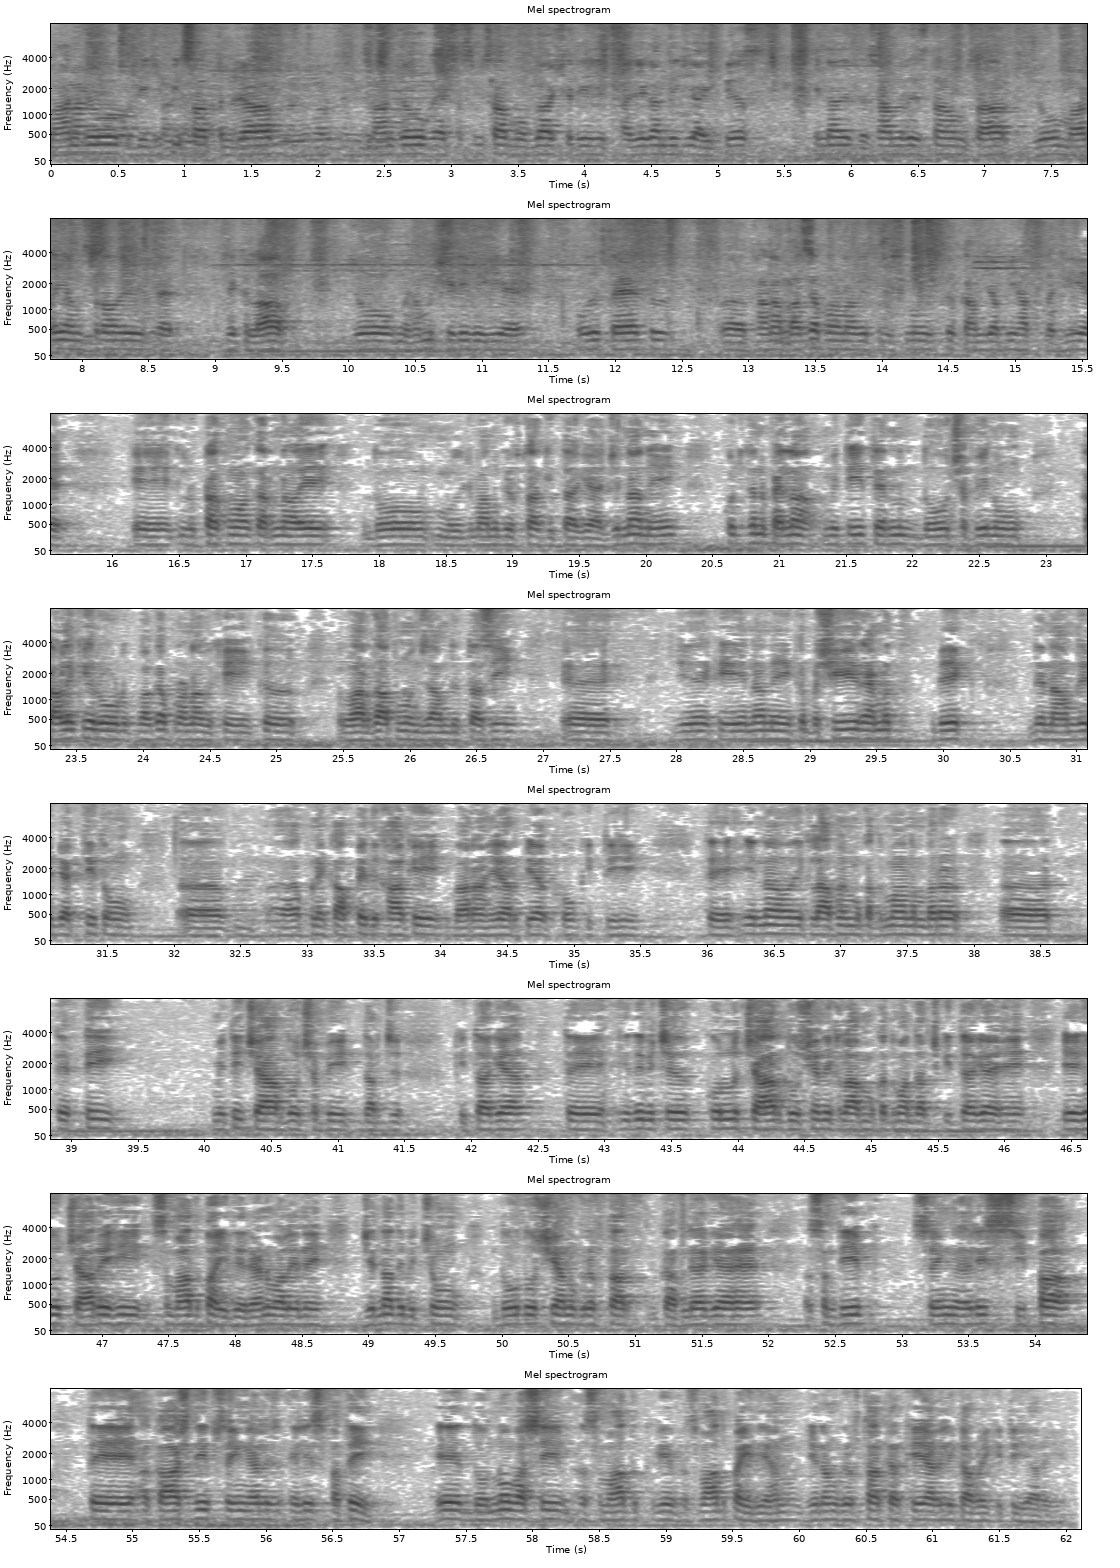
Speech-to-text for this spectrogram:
ਮਾਨਯੋਗ ਡੀਜੀਪੀ ਸਾਹਿਬ ਪੰਜਾਬ, ਮਾਨਯੋਗ ਐਸਐਸਪੀ ਸਾਹਿਬ ਮੋਗਾ, ਸ਼੍ਰੀ ਅਜੇ ਗਾਂਧੀ ਜੀ ਆਈਪੀਐਸ ਇਹਨਾਂ ਦੇ ਦਿਸ਼ਾ ਨਿਰਦੇਸ਼ਾਂ ਅਨੁਸਾਰ ਜੋ ਮਾੜੇ ਅਨਸਰਾਂ ਦੇ ਤਹਿ- ਦੇ ਖਿਲਾਫ ਜੋ ਮੁਹਿੰਮ ਛੇੜੀ ਗਈ ਹੈ, ਉਹਦੇ ਤਹਿਤ ਥਾਣਾ ਬਾਘਾ ਪੁਰਾਣਾ ਦੇ ਪੁਲਿਸ ਨੂੰ ਇੱਕ ਕਾਮਯਾਬੀ ਹੱਥ ਲੱਗੀ ਹੈ। ਕਿ ਲੁੱਟਾ ਖੋਹਾਂ ਕਰਨ ਵਾਲੇ ਦੋ ਮੁਲਜ਼ਮਾਂ ਨੂੰ ਗ੍ਰਿਫਤਾਰ ਕੀਤਾ ਗਿਆ, ਜਿਨ੍ਹਾਂ ਨੇ ਕੁਝ ਦਿਨ ਪਹਿਲਾਂ ਮਿਤੀ 3 2 26 ਨੂੰ ਕਾਲੇ ਕੇ ਰੋਡ ਬਾਘਾ ਪੁਰਾਣਾ ਵਿਖੇ ਇੱਕ ਵਾਰਦਾਤ ਨੂੰ ਅੰਜਾਮ ਦਿੱਤਾ ਸੀ। ਅਹ ਜਿਵੇਂ ਕਿ ਇਹਨਾਂ ਨੇ ਇੱਕ ਬਸ਼ੀਰ ਅਹਿਮਦ ਬੇਕ ਦੇ ਨਾਮ ਦੇ ਵਿਅਕਤੀ ਤੋਂ ਆਪਣੇ ਕਾਪੇ ਦਿਖਾ ਕੇ 12000 ਰੁਪਇਆ ਖੋਹ ਕੀਤੀ ਸੀ ਤੇ ਇਹਨਾਂ ਦੇ ਖਿਲਾਫ ਮੁਕੱਦਮਾ ਨੰਬਰ ਅਹ, 33 ਮਿਤੀ 4226 ਦਰਜ ਕੀਤਾ ਗਿਆ ਤੇ ਇਹਦੇ ਵਿੱਚ ਕੁੱਲ 4 ਦੋਸ਼ੀਆਂ ਦੇ ਖਿਲਾਫ ਮੁਕੱਦਮਾ ਦਰਜ ਕੀਤਾ ਗਿਆ ਹੈ। ਇਹ ਜੋ ਚਾਰੇ ਹੀ ਸਮਾਧ ਭਾਈ ਦੇ ਰਹਿਣ ਵਾਲੇ ਨੇ ਜਿਨ੍ਹਾਂ ਦੇ ਵਿੱਚੋਂ ਦੋ ਦੋਸ਼ੀਆਂ ਨੂੰ ਗ੍ਰਿਫਤਾਰ ਕਰ ਲਿਆ ਗਿਆ ਹੈ। ਸੰਦੀਪ ਸਿੰਘ ਐਲਿਸ ਸੀਪਾ ਤੇ ਆਕਾਸ਼ਦੀਪ ਸਿੰਘ ਐਲਿਸ- ਐਲਿਸ ਫਤਿਹ। ਇਹ ਦੋਨੋਂ ਵਾਸੀ ਸਮਾਧ ਕੇ- ਸਮਾਧ ਭਾਈ ਦੇ ਹਨ, ਜਿਨ੍ਹਾਂ ਨੂੰ ਗ੍ਰਿਫਤਾਰ ਕਰਕੇ ਅਗਲੀ ਕਾਰਵਾਈ ਕੀਤੀ ਜਾ ਰਹੀ ਹੈ।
